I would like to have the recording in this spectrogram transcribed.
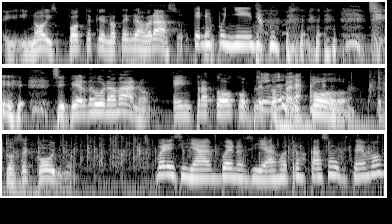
y, y no, y ponte que no tengas brazos. Tienes puñito. si, si pierdes una mano, entra todo completo hasta el codo. Entonces, coño. bueno, y si ya, bueno, si ya es otros casos extremos,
